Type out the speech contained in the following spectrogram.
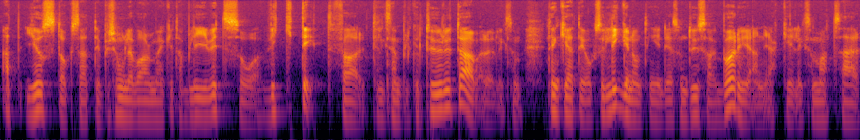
att just också att det personliga varumärket har blivit så viktigt för till exempel kulturutövare. Liksom. Tänker jag att det också ligger någonting i det som du sa i början, Jackie, liksom att så här,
